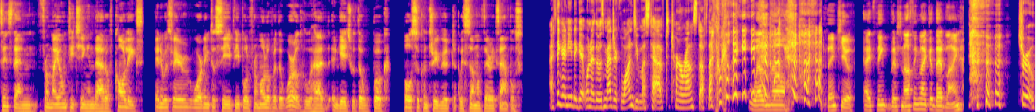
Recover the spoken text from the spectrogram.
since then from my own teaching and that of colleagues and it was very rewarding to see people from all over the world who had engaged with the book also contribute with some of their examples. I think I need to get one of those magic wands you must have to turn around stuff that quickly. well, no. Thank you. I think there's nothing like a deadline. True.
